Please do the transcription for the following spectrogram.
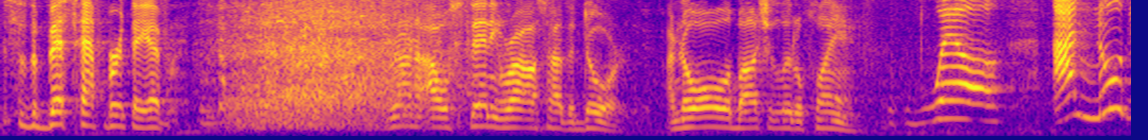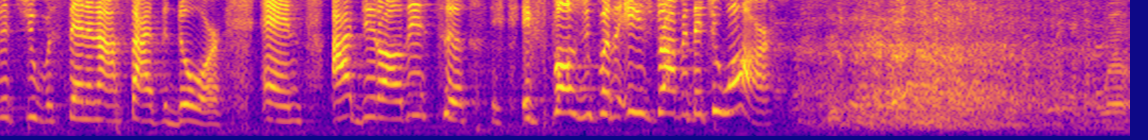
This is the best half birthday ever. Breanna, I was standing right outside the door. I know all about your little plan. well, I knew that you were standing outside the door, and I did all this to expose you for the eavesdropper that you are. Well,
